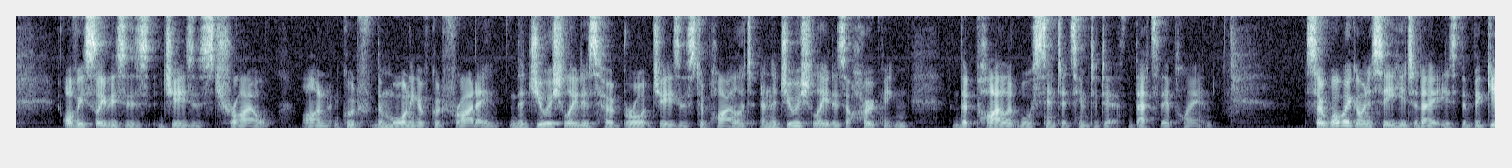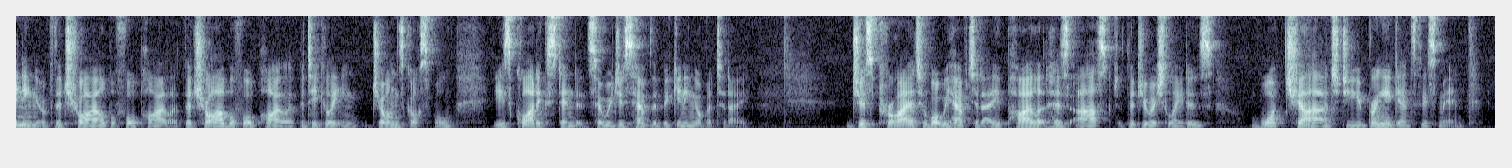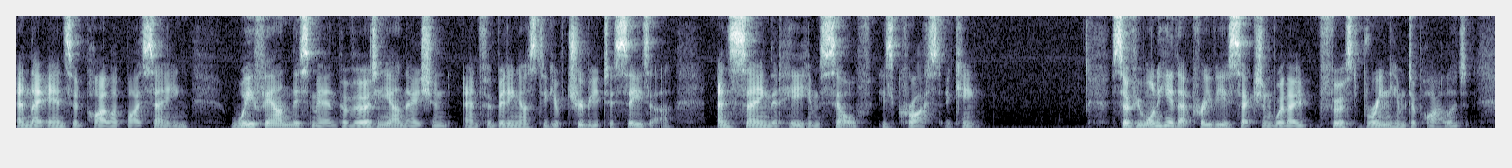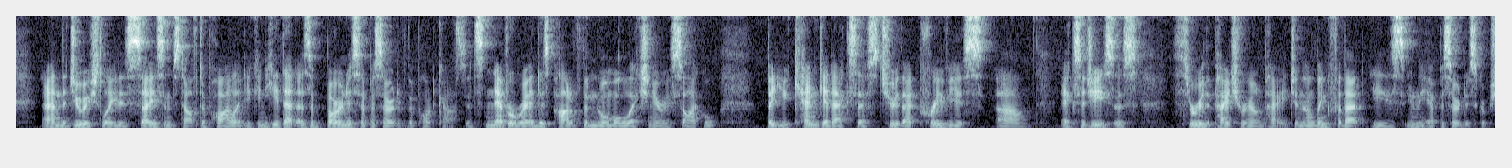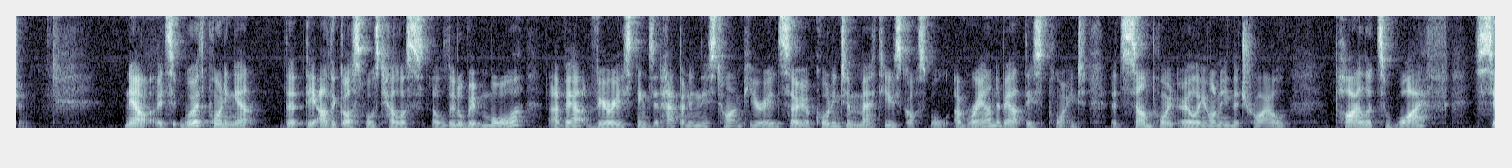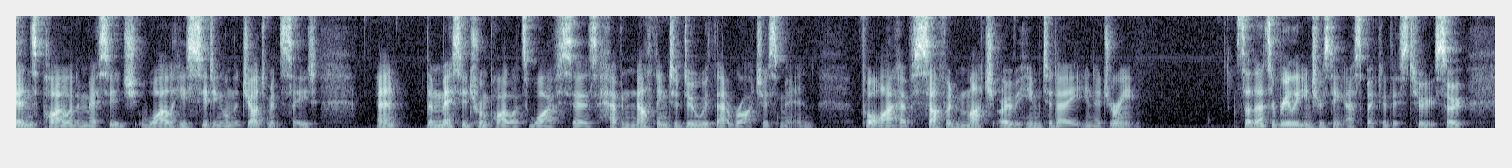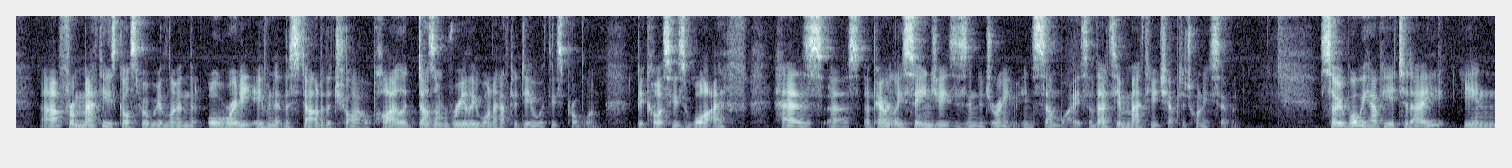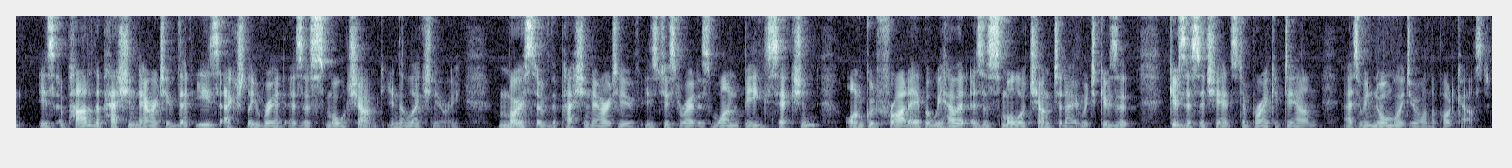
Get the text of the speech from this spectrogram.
Obviously, this is Jesus' trial on good the morning of Good Friday. The Jewish leaders have brought Jesus to Pilate, and the Jewish leaders are hoping that Pilate will sentence him to death. That's their plan. So, what we're going to see here today is the beginning of the trial before Pilate. The trial before Pilate, particularly in John's Gospel, is quite extended, so we just have the beginning of it today. Just prior to what we have today, Pilate has asked the Jewish leaders, what charge do you bring against this man? And they answered Pilate by saying, We found this man perverting our nation and forbidding us to give tribute to Caesar, and saying that he himself is Christ a king. So, if you want to hear that previous section where they first bring him to Pilate and the Jewish leaders say some stuff to Pilate, you can hear that as a bonus episode of the podcast. It's never read as part of the normal lectionary cycle, but you can get access to that previous um, exegesis through the Patreon page, and the link for that is in the episode description. Now, it's worth pointing out that the other Gospels tell us a little bit more about various things that happen in this time period. So, according to Matthew's Gospel, around about this point, at some point early on in the trial, Pilate's wife sends Pilate a message while he's sitting on the judgment seat, and the message from Pilate's wife says, Have nothing to do with that righteous man, for I have suffered much over him today in a dream. So that's a really interesting aspect of this too. So uh, from Matthew's Gospel, we learn that already, even at the start of the trial, Pilate doesn't really want to have to deal with this problem because his wife has uh, apparently seen Jesus in a dream in some way. So that's in Matthew chapter 27. So what we have here today in is a part of the Passion narrative that is actually read as a small chunk in the lectionary. Most of the Passion narrative is just read as one big section on Good Friday, but we have it as a smaller chunk today, which gives it gives us a chance to break it down as we normally do on the podcast.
